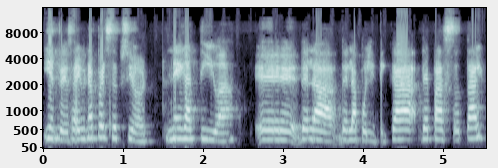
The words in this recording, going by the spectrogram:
y entonces hay una percepción negativa eh, de, la, de la política de paz total,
